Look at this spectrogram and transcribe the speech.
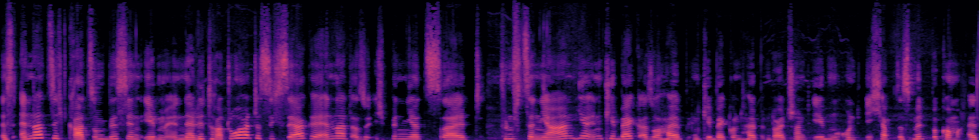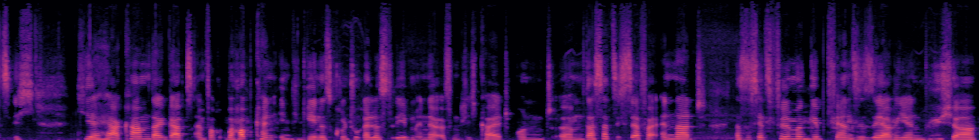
Es ändert sich gerade so ein bisschen eben. In der Literatur hat es sich sehr geändert. Also ich bin jetzt seit 15 Jahren hier in Quebec, also halb in Quebec und halb in Deutschland eben. Und ich habe das mitbekommen, als ich hierher kam. Da gab es einfach überhaupt kein indigenes kulturelles Leben in der Öffentlichkeit. Und ähm, das hat sich sehr verändert, dass es jetzt Filme gibt, Fernsehserien, Bücher.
